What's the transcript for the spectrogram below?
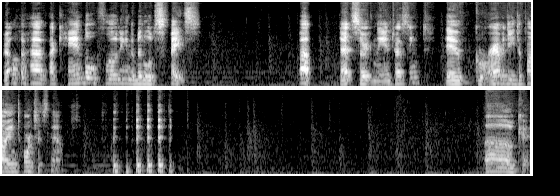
We also have a candle floating in the middle of space. Well, that's certainly interesting. They have gravity-defying torches now. okay.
